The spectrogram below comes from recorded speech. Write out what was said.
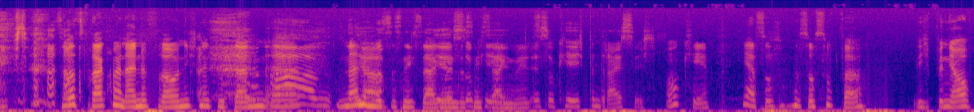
nicht. Sowas fragt man eine Frau nicht. Na gut, dann. Äh, ah, nein, ja. du musst es nicht sagen, nee, wenn du es okay. nicht sagen willst. Ist okay, ich bin 30. Okay. Ja, doch, ist doch super. Ich bin ja auch,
